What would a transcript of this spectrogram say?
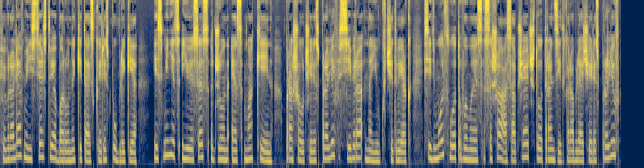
февраля в Министерстве обороны Китайской Республики. Эсминец USS Джон С. Маккейн прошел через пролив с севера на юг в четверг. Седьмой флот ВМС США сообщает, что транзит корабля через пролив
